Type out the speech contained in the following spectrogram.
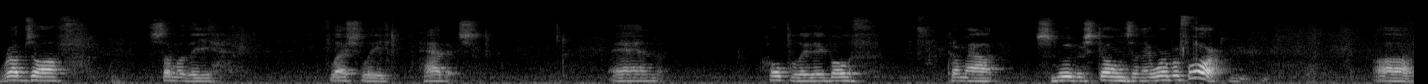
rubs off some of the fleshly habits. And hopefully they both come out smooth as stones than they were before. Uh,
